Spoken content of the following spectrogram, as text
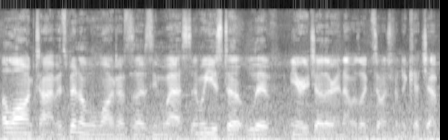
know, a long time. It's been a long time since I've seen Wes, and we used to live near each other, and that was like so much fun to catch up.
